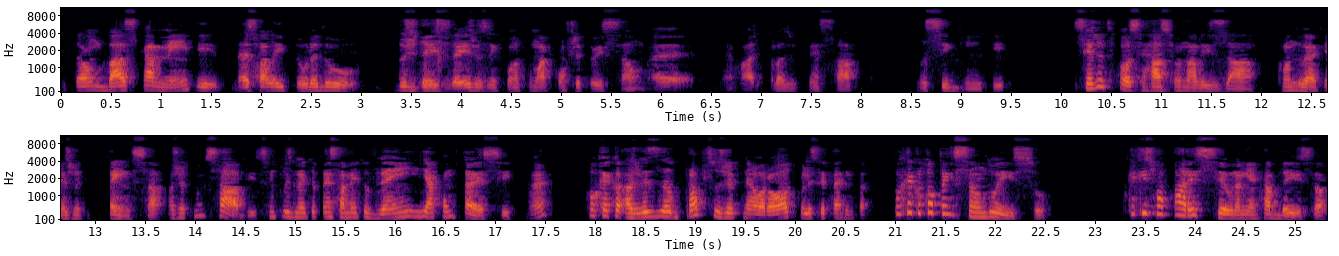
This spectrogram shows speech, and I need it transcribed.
Então, basicamente, nessa leitura do, dos desejos enquanto uma constituição, né, né Mário, para a gente pensar no seguinte, se a gente fosse racionalizar quando é que a gente pensa. A gente não sabe. Simplesmente o pensamento vem e acontece, né? Porque às vezes o próprio sujeito neurótico ele se pergunta: por que, que eu estou pensando isso? Por que, que isso apareceu na minha cabeça?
